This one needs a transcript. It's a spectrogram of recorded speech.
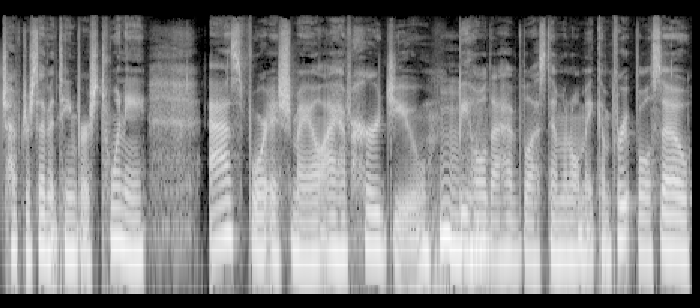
chapter 17, verse 20, as for Ishmael, I have heard you. Mm-hmm. Behold, I have blessed him and will make him fruitful. So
